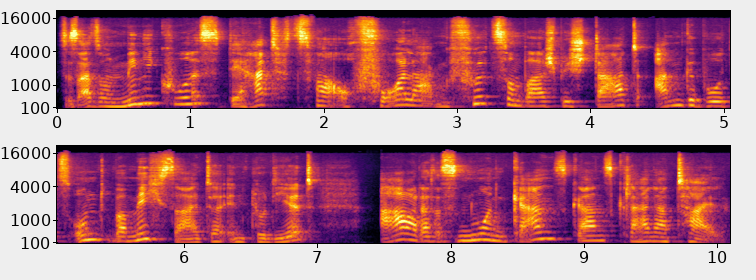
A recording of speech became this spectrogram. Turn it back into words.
es ist also ein Minikurs, der hat zwar auch Vorlagen für zum Beispiel Start, Angebots- und Über mich-Seite inkludiert, aber das ist nur ein ganz, ganz kleiner Teil.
